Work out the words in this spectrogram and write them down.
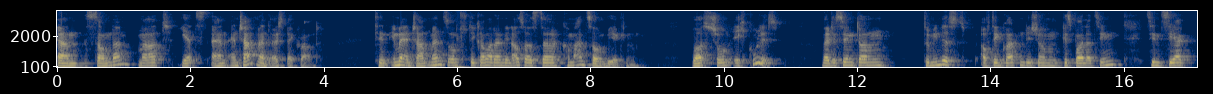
ähm, sondern man hat jetzt ein Enchantment als Background. Sind immer Enchantments und die kann man dann genauso aus der Command Zone wirken. Was schon echt cool ist. Weil das sind dann zumindest auf den Karten, die schon gespoilert sind, sind sehr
